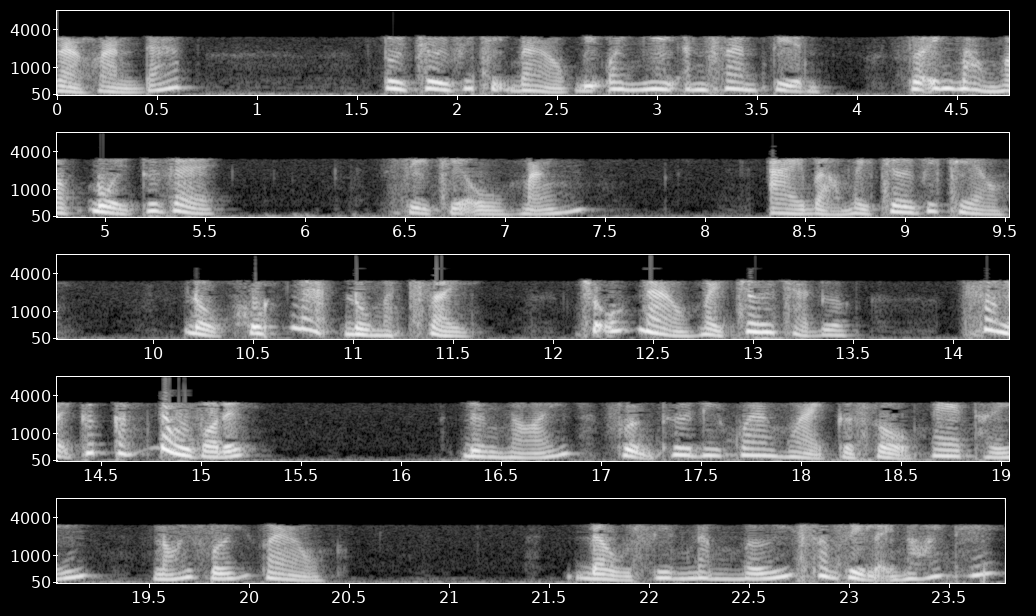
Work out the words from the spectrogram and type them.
Giả hoàn đáp, tôi chơi với chị Bảo bị oanh nhi ăn san tiền, rồi anh Bảo Ngọc đuổi tôi về. Dì Triệu mắng, ai bảo mày chơi với trèo, đồ khốn nạn, đồ mặt dày, chỗ nào mày chơi chả được, sao lại cứ cắm đầu vào đấy? Đừng nói, Phượng Thư đi qua ngoài cửa sổ nghe thấy, nói với vào. Đầu riêng năm mới sao gì lại nói thế?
